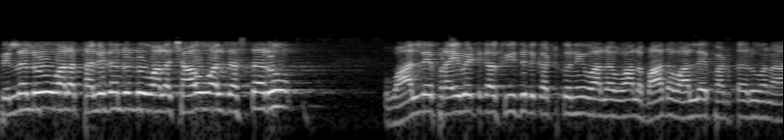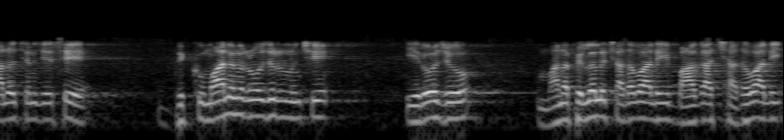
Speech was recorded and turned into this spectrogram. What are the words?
పిల్లలు వాళ్ళ తల్లిదండ్రులు వాళ్ళ చావు వాళ్ళు తెస్తారు వాళ్ళే ప్రైవేట్గా ఫీజులు కట్టుకొని వాళ్ళ వాళ్ళ బాధ వాళ్ళే పడతారు అని ఆలోచన చేసి దిక్కుమాలిన రోజుల నుంచి ఈరోజు మన పిల్లలు చదవాలి బాగా చదవాలి.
